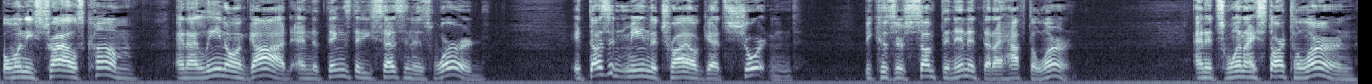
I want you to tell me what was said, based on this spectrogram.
But when these trials come and I lean on God and the things that He says in His Word, it doesn't mean the trial gets shortened because there's something in it that I have to learn. And it's when I start to learn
